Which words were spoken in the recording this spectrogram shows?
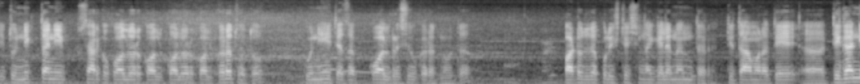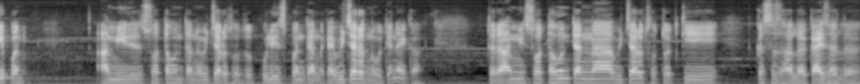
इथून निघताना सारखं कॉलवर कॉल कॉलवर कॉल करत होतो. कुणीही त्याचा कॉल रिसिव्ह करत नव्हतं. पाटोदा पोलीस स्टेशनला गेल्यानंतर तिथं आम्हाला ते तिघांनी पण आम्ही स्वतःहून त्यांना विचारत होतो. पोलीस पण त्यांना काय विचारत नव्हते नाही का? तर आम्ही स्वतःहून त्यांना विचारत होतो की कसं झालं काय झालं?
